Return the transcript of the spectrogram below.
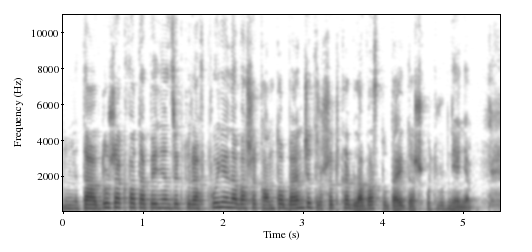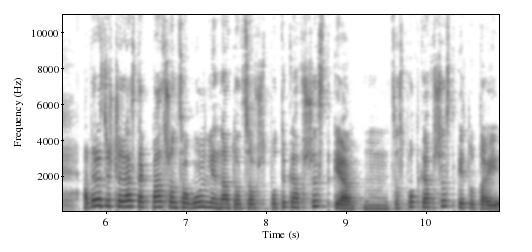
mm, ta duża kwota pieniędzy, która wpłynie na Wasze konto, będzie troszeczkę dla Was tutaj też utrudnieniem. A teraz jeszcze raz tak patrząc ogólnie na to, co spotyka wszystkie, mm, co spotka wszystkie tutaj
